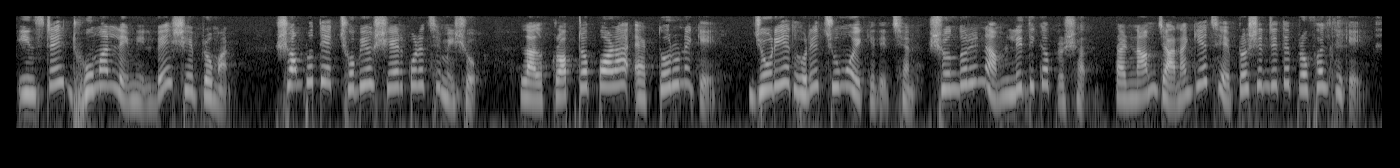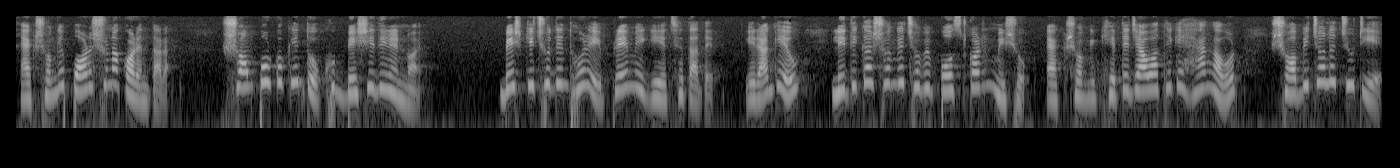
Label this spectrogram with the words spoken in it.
ইনস্টায় ঢু মারলে মিলবে সেই প্রমাণ। সম্প্রতি এক ছবিও শেয়ার করেছে মিশুক। লাল ক্রপটপ পরা এক তরুণীকে জড়িয়ে ধরে চুমো এঁকে দিচ্ছেন। সুন্দরীর নাম লিতিকা প্রসাদ। তার নাম জানা গিয়েছে প্রসেনজিতের প্রোফাইল থেকেই। একসঙ্গে পড়াশোনা করেন তারা। সম্পর্ক কিন্তু খুব বেশি দিনের নয়। বেশ কিছুদিন ধরে প্রেম এগিয়েছে তাদের। এর আগেও লিতিকার সঙ্গে ছবি পোস্ট করেন মিশুক একসঙ্গে খেতে যাওয়া থেকে হ্যাং আউট সবই চলে চুটিয়ে।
